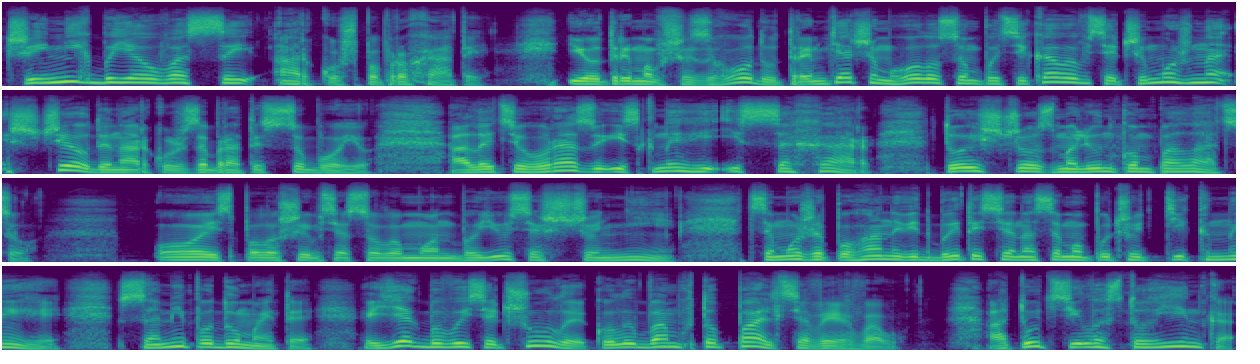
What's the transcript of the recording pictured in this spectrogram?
Чи міг би я у вас цей аркуш попрохати? І, отримавши згоду, тремтячим голосом поцікавився, чи можна ще один аркуш забрати з собою, але цього разу із книги із Сахар, той, що з малюнком палацу. Ой, сполошився Соломон, боюся, що ні. Це може погано відбитися на самопочутті книги. Самі подумайте, як би вися чули, коли б вам хто пальця вирвав. А тут ціла сторінка,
